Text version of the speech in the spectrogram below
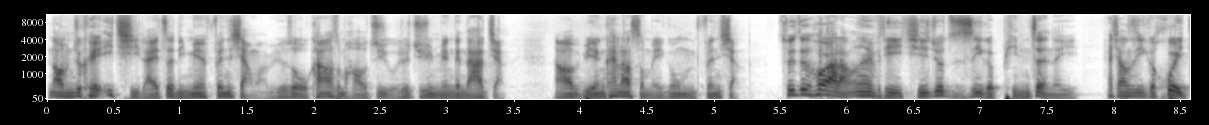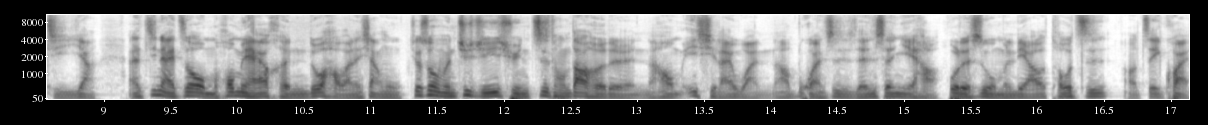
那我们就可以一起来这里面分享嘛。比如说我看到什么好剧，我就继续里面跟大家讲，然后别人看到什么也跟我们分享。所以这个后来狼 NFT 其实就只是一个凭证而已。它像是一个汇集一样，啊，进来之后，我们后面还有很多好玩的项目，就是我们聚集一群志同道合的人，然后我们一起来玩，然后不管是人生也好，或者是我们聊投资啊这一块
